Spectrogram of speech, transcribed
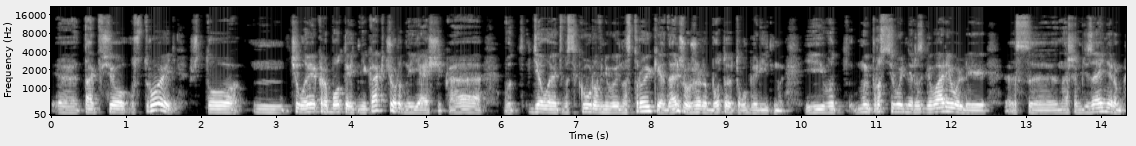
так все устроить, что человек работает не как черный ящик, а вот делает высокоуровневые настройки, а дальше уже работают алгоритмы. И вот мы просто сегодня разговаривали э, с нашим дизайнером,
